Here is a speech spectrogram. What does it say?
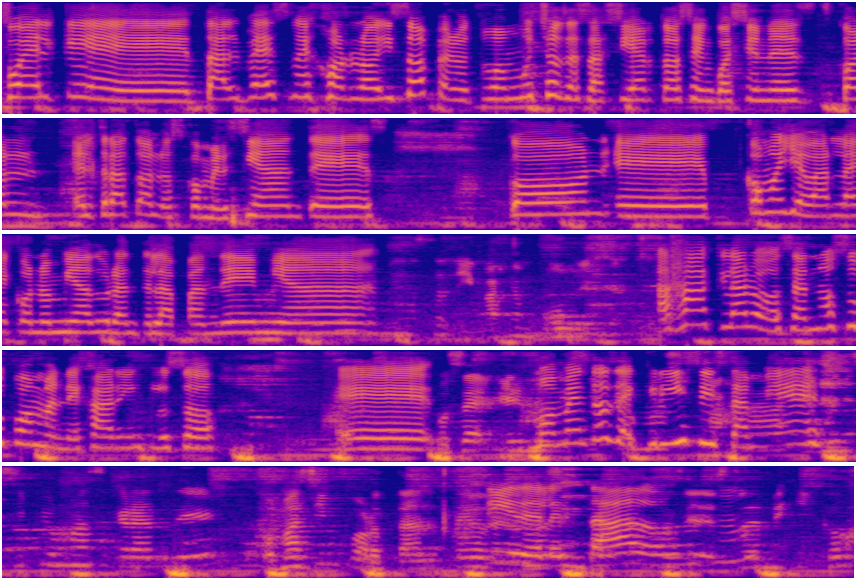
fue el que tal vez mejor lo hizo, pero tuvo muchos desaciertos en cuestiones con el trato a los comerciantes, con eh, cómo llevar la economía durante la pandemia. Ajá, claro, o sea, no supo manejar incluso eh, momentos de crisis también. El municipio más grande o más importante sí, del estado. Del estado de México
